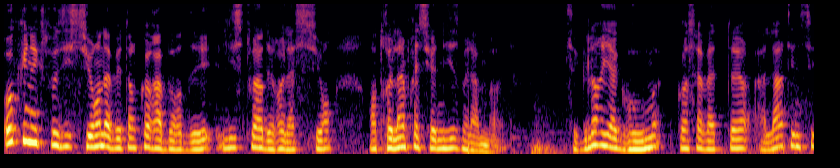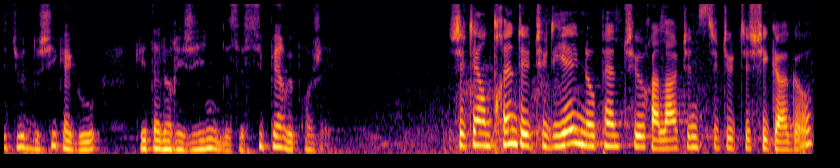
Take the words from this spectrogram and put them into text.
Aucune exposition n'avait encore abordé l'histoire des relations entre l'impressionnisme et la mode. C'est Gloria Groom, conservateur à l'Art Institute de Chicago, qui est à l'origine de ce superbe projet. J'étais en train d'étudier nos peintures à l'Art Institute de Chicago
